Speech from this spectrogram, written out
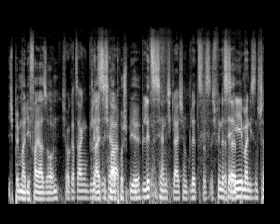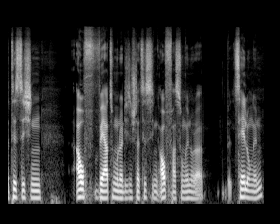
Ich bring mal die Firezone. Ich wollte gerade sagen, Blitz 30 ist Mal ja, pro Spiel. Blitz ist ja nicht gleich ein Blitz. Das, ich finde das ja Deshalb- eh immer in diesen statistischen Aufwertungen oder diesen statistischen Auffassungen oder Zählungen,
